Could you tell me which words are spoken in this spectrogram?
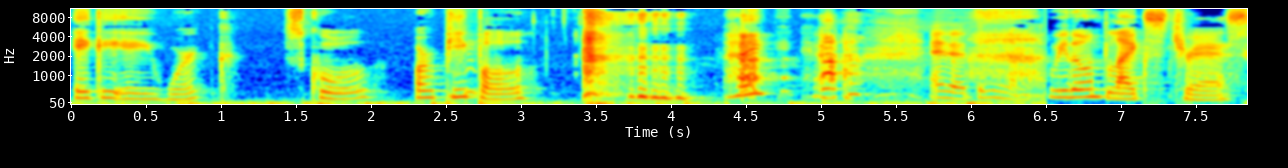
aka work, school, or people. And then, true naman. We don't like stress.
